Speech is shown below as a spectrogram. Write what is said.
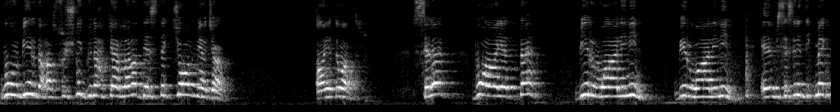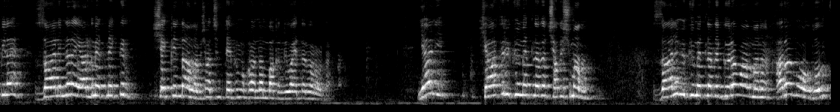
bu bir daha suçlu günahkarlara destekçi olmayacağım ayeti vardır. Selef bu ayette bir valinin bir valinin elbisesini dikmek bile zalimlere yardım etmektir şeklinde anlamış. Açın Tefhimul Kur'an'dan bakın rivayetler var orada. Yani kafir hükümetlerde çalışmanın zalim hükümetlerde görev almanın haram olduğu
